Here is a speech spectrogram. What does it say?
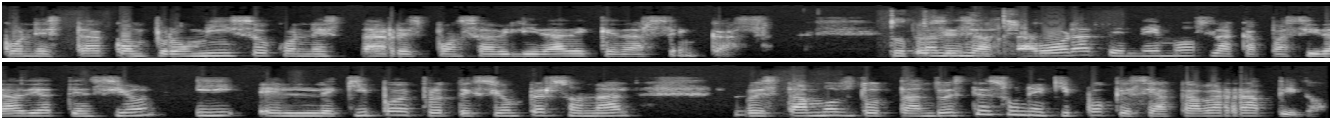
con esta compromiso, con esta responsabilidad de quedarse en casa. Entonces, hasta ahora tenemos la capacidad de atención y el equipo de protección personal lo estamos dotando. Este es un equipo que se acaba rápido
